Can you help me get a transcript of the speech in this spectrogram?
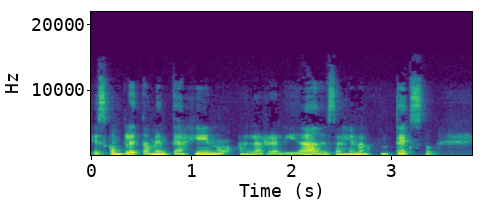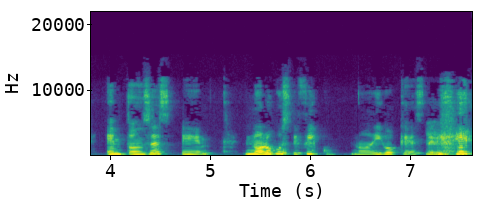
es completamente ajeno a la realidad, es ajeno al contexto. Entonces, eh, no lo justifico, no digo que esté bien,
